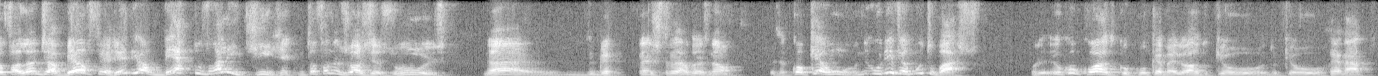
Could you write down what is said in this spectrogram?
Estou falando de Abel Ferreira e Alberto Valentim, gente. Não estou falando de Jorge Jesus, né, de grandes treinadores, não. Qualquer um. O nível é muito baixo. Eu concordo que o Cuca é melhor do que o, do que o Renato.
